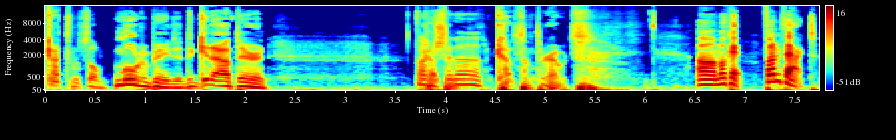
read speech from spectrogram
got themselves motivated to get out there and Fuck cut shit some, up. cut some throats. Um, okay, fun fact.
